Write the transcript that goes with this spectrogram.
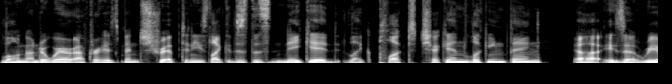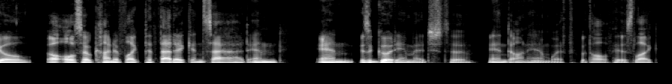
long underwear after he's been stripped and he's like just this naked like plucked chicken looking thing uh, is a real uh, also kind of like pathetic and sad and and is a good image to end on him with with all of his like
